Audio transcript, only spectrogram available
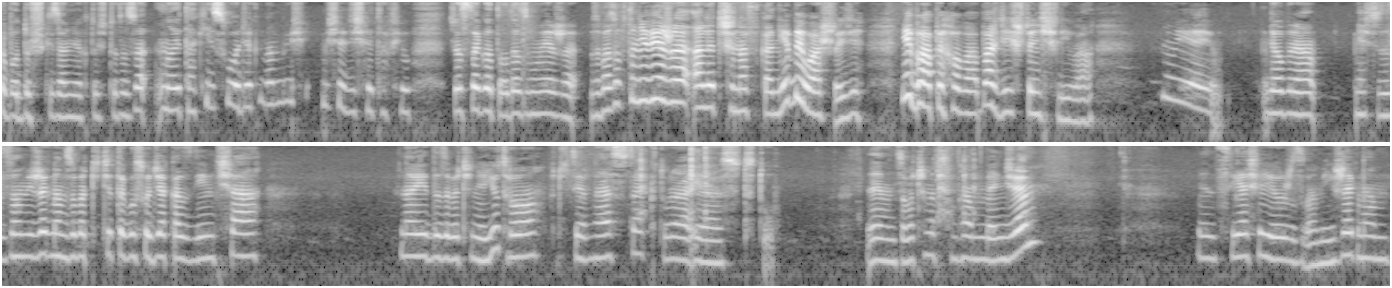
Czoboduszki za mnie, jak ktoś to nazywa. No i taki słodziak nam mi się, mi się dzisiaj trafił. Z tego to od razu mówię, że za bardzo w to nie wierzę, ale trzynastka nie była szczęśliwa, nie była pechowa, bardziej szczęśliwa. No jej, dobra, ja się z wami żegnam, zobaczycie tego słodziaka zdjęcia. No i do zobaczenia jutro w 14, która jest tu. Zobaczymy, co tam będzie. Więc ja się już z wami żegnam.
